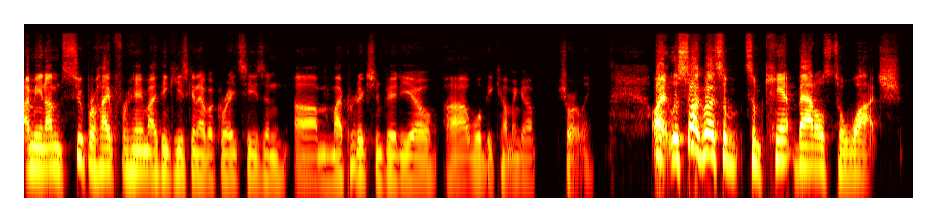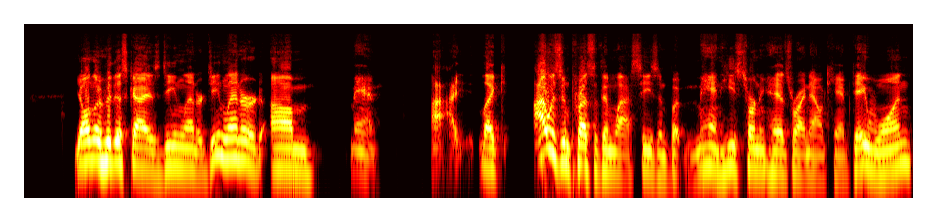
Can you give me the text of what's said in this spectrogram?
I mean, I'm super hyped for him. I think he's going to have a great season. Um, my prediction video uh, will be coming up shortly. All right, let's talk about some some camp battles to watch. Y'all know who this guy is, Deane Leonard. Deane Leonard, um, man, I, I like I was impressed with him last season, but man, he's turning heads right now in camp. Day one,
